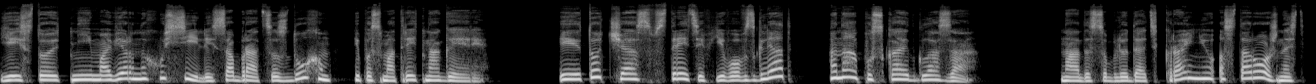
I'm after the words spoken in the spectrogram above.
Ей стоит неимоверных усилий собраться с духом и посмотреть на Гэри. И тот час, встретив его взгляд, она опускает глаза. Надо соблюдать крайнюю осторожность,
